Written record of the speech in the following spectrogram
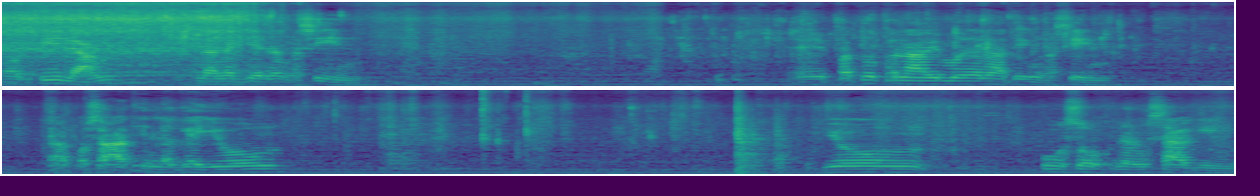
Konti lang, lalagyan ng asin. Eh, patutunawin muna natin yung asin. Tapos sa atin lagay yung yung puso ng saging.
